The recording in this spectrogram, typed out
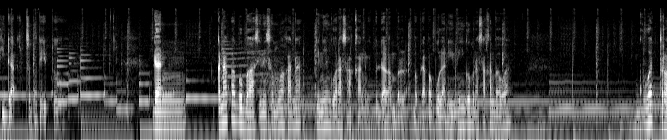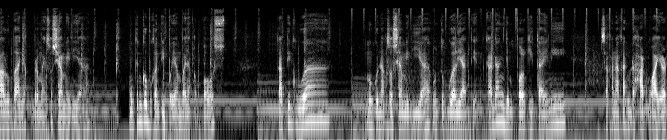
tidak seperti itu. Dan kenapa gue bahas ini semua? Karena ini yang gue rasakan gitu. Dalam beberapa bulan ini gue merasakan bahwa gue terlalu banyak bermain sosial media. Mungkin gue bukan tipe yang banyak ngepost tapi gue menggunakan sosial media untuk gue liatin. Kadang jempol kita ini seakan-akan udah hardwired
